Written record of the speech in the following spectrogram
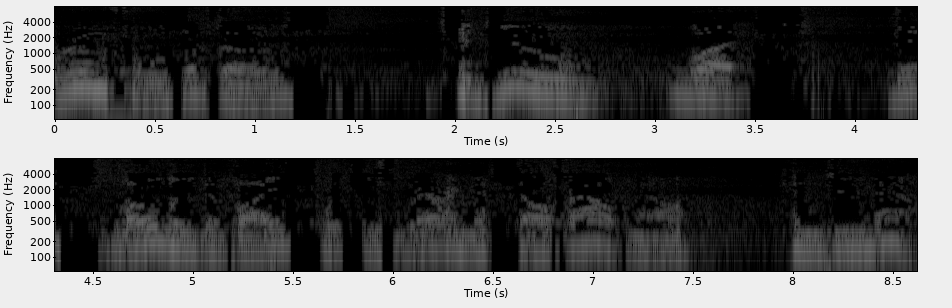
roomfuls of those to do what this lowly device, which is wearing itself out now, can do now.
